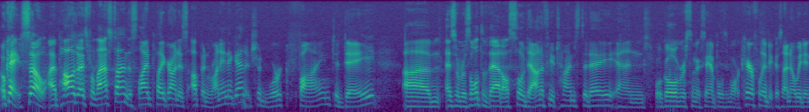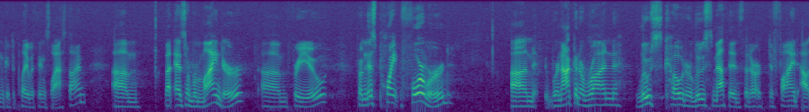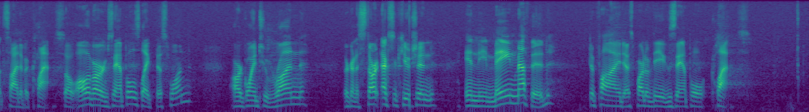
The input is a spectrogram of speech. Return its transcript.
Okay, so I apologize for last time. The slide playground is up and running again. It should work fine today. Um, as a result of that, I'll slow down a few times today and we'll go over some examples more carefully because I know we didn't get to play with things last time. Um, but as a reminder, um, for you. From this point forward, um, we're not gonna run loose code or loose methods that are defined outside of a class. So all of our examples, like this one, are going to run, they're gonna start execution in the main method defined as part of the example class.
